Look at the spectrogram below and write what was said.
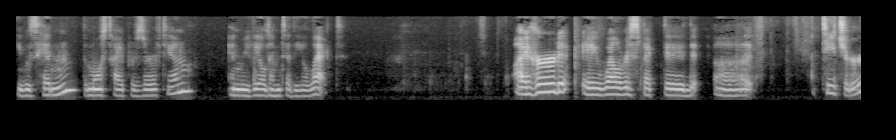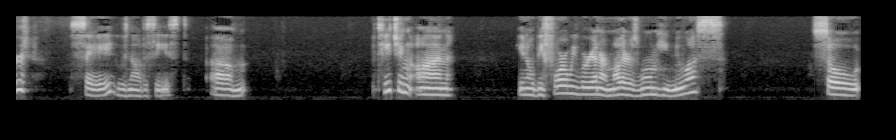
he was hidden, the Most High preserved him, and revealed him to the elect. I heard a well respected uh, teacher say, who's now deceased, um, teaching on, you know, before we were in our mother's womb, he knew us. So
